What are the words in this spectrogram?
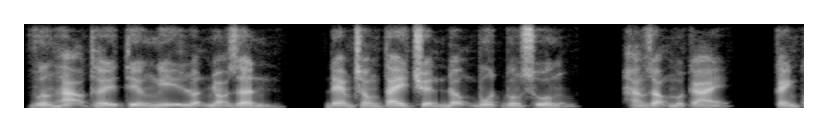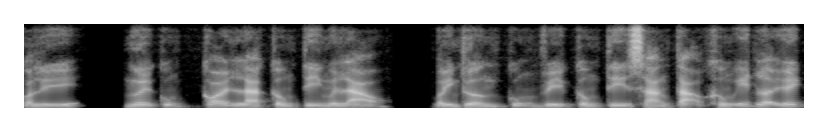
Vương hạo thấy tiếng nghị luận nhỏ dần, đem trong tay chuyển động bút bông xuống, háng dọn một cái, cảnh quản lý, ngươi cũng coi là công ty nguyên lão, bình thường cũng vì công ty sáng tạo không ít lợi ích,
